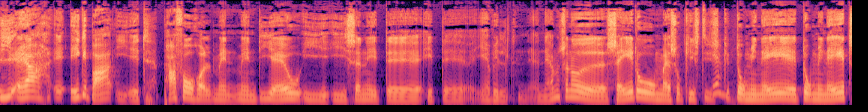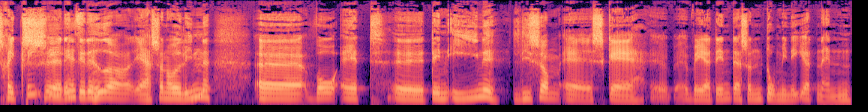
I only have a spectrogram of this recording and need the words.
de er øh, ikke bare i et parforhold, men, men de er jo i, i sådan et, øh, et øh, jeg vil nærmest sådan noget sadomasochistisk Ja. domina, dominatrix, er det ikke det, det BDSM? hedder? Ja, sådan noget lignende. Mm. Øh, hvor at øh, den ene ligesom øh, skal øh, være den, der sådan dominerer den anden.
